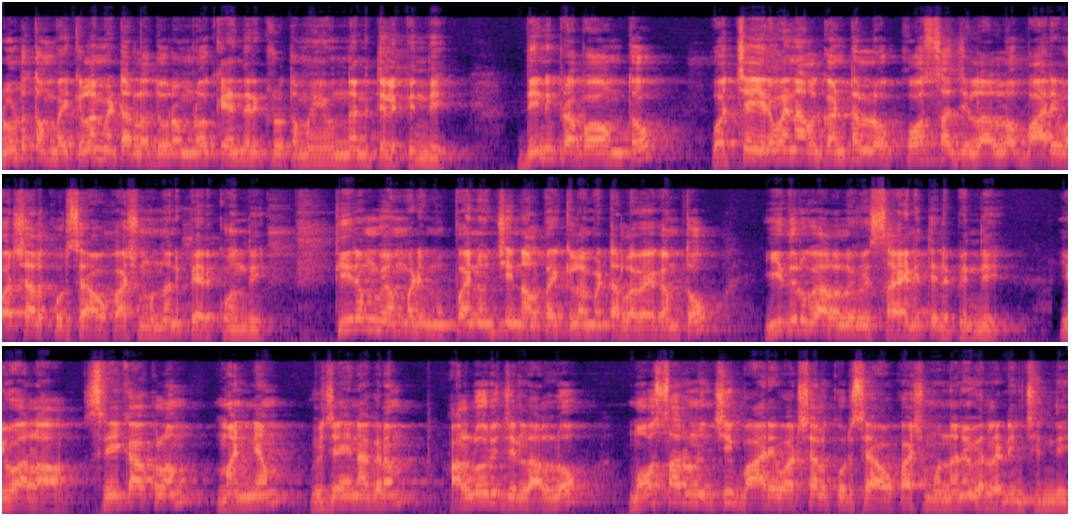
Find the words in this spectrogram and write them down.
నూట తొంభై కిలోమీటర్ల దూరంలో కేంద్రీకృతమై ఉందని తెలిపింది. దీని ప్రభావంతో వచ్చే ఇరవై నాలుగు గంటల్లో కోస్తా జిల్లాల్లో భారీ వర్షాలు కురిసే అవకాశం ఉందని పేర్కొంది. తీరం వెంబడి ముప్పై నుంచి నలభై కిలోమీటర్ల వేగంతో ఈదురుగాలులు వీస్తాయని తెలిపింది. ఇవాళ శ్రీకాకుళం మన్యం విజయనగరం అల్లూరు జిల్లాల్లో మోస్తారు నుంచి భారీ వర్షాలు కురిసే అవకాశం ఉందని వెల్లడించింది.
